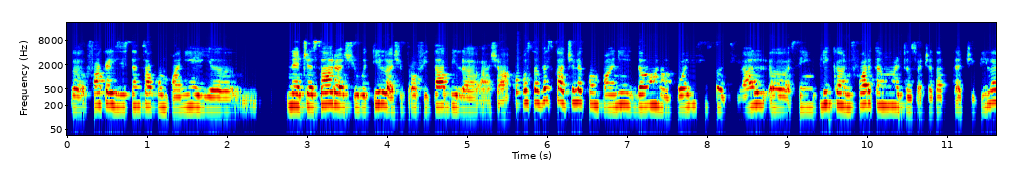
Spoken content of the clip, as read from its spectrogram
uh, facă existența companiei uh, necesară și utilă și profitabilă, așa, o să vezi că acele companii dau înapoi și social, uh, se implică în foarte mult în societatea civilă.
